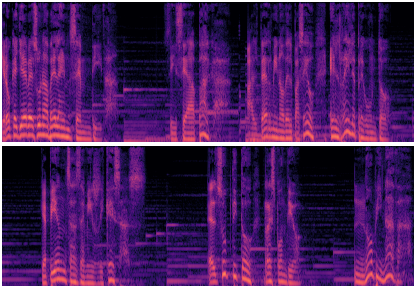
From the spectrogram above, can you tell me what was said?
quiero que lleves una vela encendida. Si se apaga, al término del paseo, el rey le preguntó, ¿Qué piensas de mis riquezas? El súbdito respondió, No vi nada,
